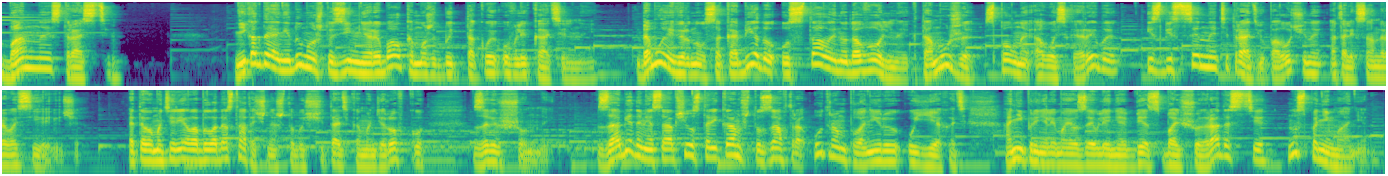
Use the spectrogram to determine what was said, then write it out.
Банные страсти. Никогда я не думал, что зимняя рыбалка может быть такой увлекательной. Домой я вернулся к обеду, усталый, но довольный, к тому же с полной авойской рыбы и с бесценной тетрадью, полученной от Александра Васильевича. Этого материала было достаточно, чтобы считать командировку завершенной. За обедом я сообщил старикам, что завтра утром планирую уехать. Они приняли мое заявление без большой радости, но с пониманием.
